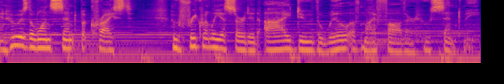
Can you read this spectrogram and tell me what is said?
And who is the one sent but Christ, who frequently asserted, I do the will of my Father who sent me.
